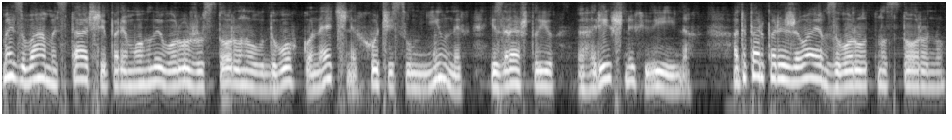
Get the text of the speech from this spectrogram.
Ми з вами, старші, перемогли ворожу сторону в двох конечних, хоч і сумнівних, і, зрештою, грішних війнах, а тепер переживаємо зворотну сторону.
